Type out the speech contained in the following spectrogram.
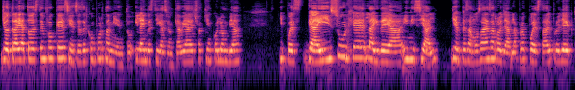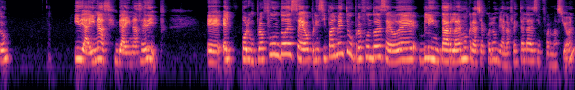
Yo traía todo este enfoque de ciencias del comportamiento y la investigación que había hecho aquí en Colombia y pues de ahí surge la idea inicial y empezamos a desarrollar la propuesta del proyecto y de ahí nace, de ahí nace DEEP. Eh, por un profundo deseo, principalmente un profundo deseo de blindar la democracia colombiana frente a la desinformación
